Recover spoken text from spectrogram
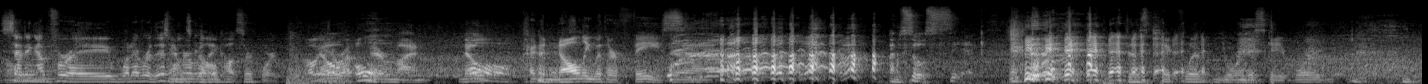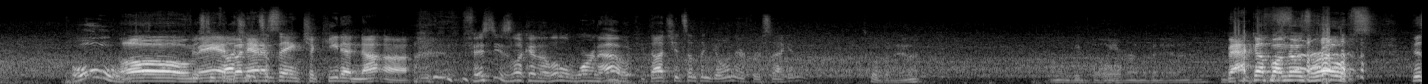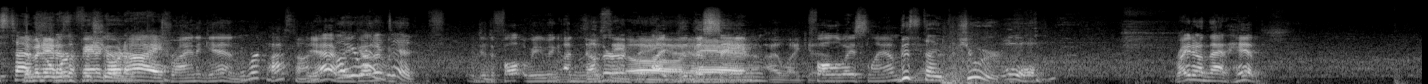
Setting up um, for a whatever this Can't one's remember what called. they call it surfboard. Oh, yeah, right. Oh. never mind. No, Oh, Tried to nollie with her face. I'm so sick. Does kickflip, you're the skateboard. oh, Oh Fisty man, thought she had Banana some- saying Chiquita nuh Fisty's looking a little worn out. You thought she had something going there for a second. Let's go banana. I'm a big believer in the banana. Back up on those ropes. This time The it'll banana's a work for fan of sure. going high. Trying again. It again. worked last time. Yeah, Oh, we you're got right, it. it did. We did the fall. Are we doing the another? same thing. I- oh, the, the man. same I like it. fall away slam. This time for sure. Oh, right on that hip.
